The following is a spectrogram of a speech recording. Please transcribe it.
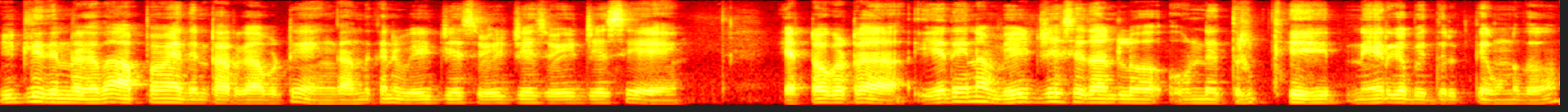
ఇడ్లీ తినరు కదా అప్పమే తింటారు కాబట్టి ఇంకా అందుకని వెయిట్ చేసి వెయిట్ చేసి వెయిట్ చేసి ఎట్టో ఏదైనా వెయిట్ చేసే దాంట్లో ఉండే తృప్తి నేరుగా పోయి దొరికితే ఉండదు.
